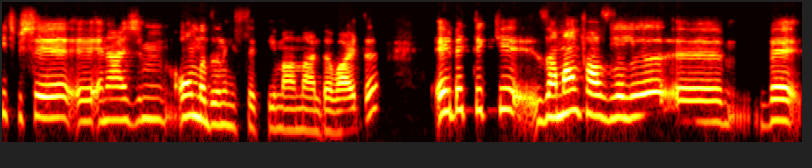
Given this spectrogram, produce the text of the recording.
hiçbir şeye e, enerjim olmadığını hissettiğim anlar da vardı. Elbette ki zaman fazlalığı e, ve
